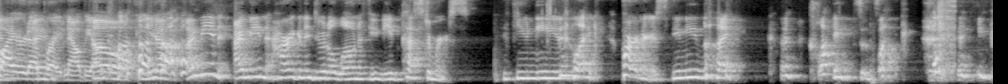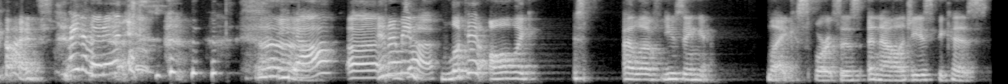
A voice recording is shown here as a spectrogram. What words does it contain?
fired up I- right now bianca Oh yeah. I mean, I mean, how are you going to do it alone if you need customers? If you need like partners, you need like clients. It's like you guys. wait a minute Ugh. yeah uh, And I mean, yeah. look at all like I love using like sports as analogies because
